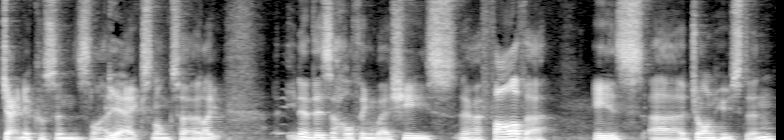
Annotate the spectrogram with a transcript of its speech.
Jack Nicholson's like Yeah. ex long term. Like, you know, there's a whole thing where she's you know, her father is uh, John Huston,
